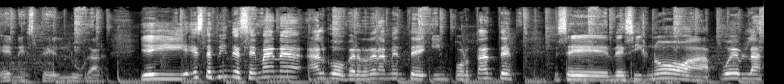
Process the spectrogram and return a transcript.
en este lugar. Y este fin de semana, algo verdaderamente importante, se designó a Puebla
